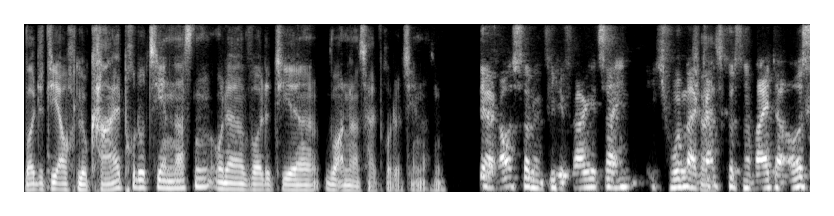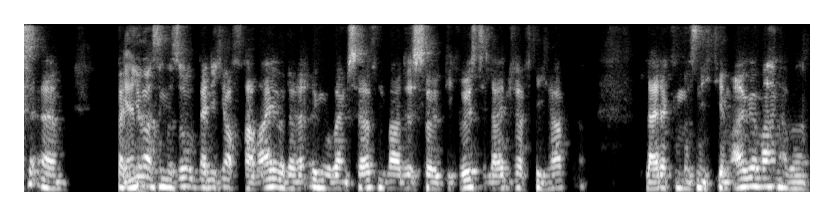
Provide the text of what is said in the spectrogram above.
Wolltet ihr auch lokal produzieren lassen oder wolltet ihr woanders halt produzieren lassen? Die Herausforderung, viele Fragezeichen. Ich hole mal ich ganz kurz noch weiter aus. Ähm, bei Gerne. mir war es immer so, wenn ich auf Hawaii oder irgendwo beim Surfen war, das ist so die größte Leidenschaft, die ich habe. Leider können wir es nicht hier im Allgäu machen, aber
